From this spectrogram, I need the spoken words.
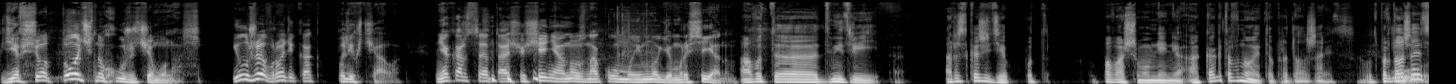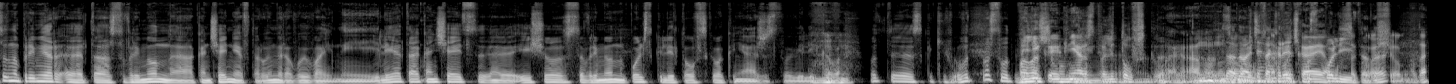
где все точно хуже, чем у нас. И уже вроде как полегчало. Мне кажется, это ощущение, оно знакомо и многим россиянам. А вот, э, Дмитрий, а расскажите, вот по вашему мнению, а как давно это продолжается? Вот продолжается, например, это со времен э, окончания Второй мировой войны, или это окончается э, еще со времен польско-литовского княжества великого? Вот э, с каких... Вот просто вот по Великое княжество мнению, Литовского. да. Оно Да, давайте так, Речь Посполита, да?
